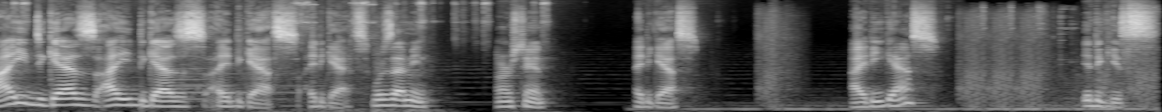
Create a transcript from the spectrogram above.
IDGAS, IDGAS, IDGAS, IDGAS. What does that mean? I don't understand. IDGAS. IDGAS? IDGIS.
